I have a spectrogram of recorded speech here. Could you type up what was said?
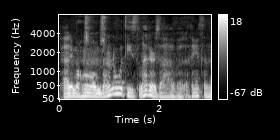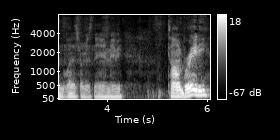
Patty Mahomes. I don't know what these letters are, but I think it's in letters from his name, maybe. Tom Brady.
